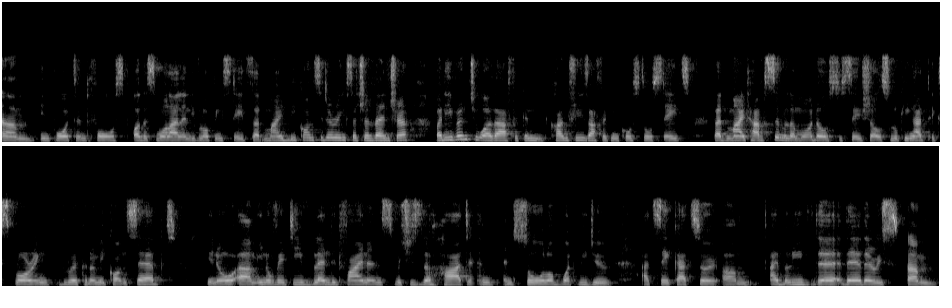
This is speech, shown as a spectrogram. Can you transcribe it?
um, important for other small island developing states that might be considering such a venture, but even to other African countries, African coastal states that might have similar models to Seychelles, looking at exploring blue economy concepts, you know, um, innovative blended finance, which is the heart and, and soul of what we do at SeyCCAT. So um, I believe there, there, there is um,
